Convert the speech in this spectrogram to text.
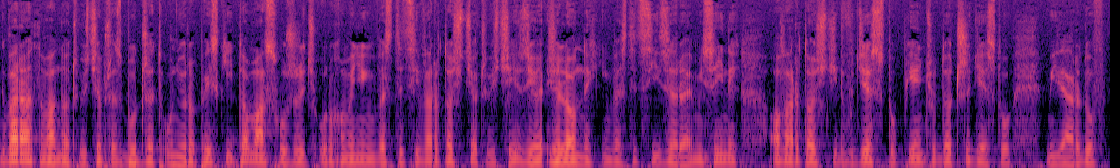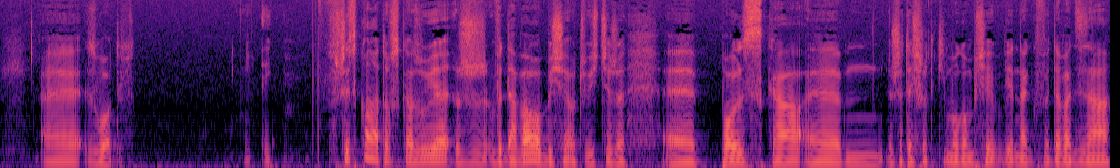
gwarantowane oczywiście przez budżet Unii Europejskiej. To ma służyć uruchomieniu inwestycji wartości oczywiście zielonych inwestycji zeroemisyjnych o wartości 25 do 30 30 e, złotych. Wszystko na to wskazuje, że wydawałoby się oczywiście, że e, Polska, że te środki mogą się jednak wydawać za,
